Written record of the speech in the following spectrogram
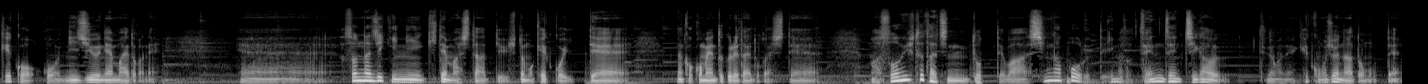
結構こう20年前とかね、えー、そんな時期に来てましたっていう人も結構いてなんかコメントくれたりとかして、まあ、そういう人たちにとってはシンガポールって今と全然違うっていうのがね結構面白いなと思って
